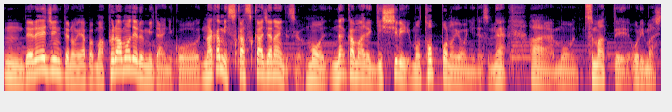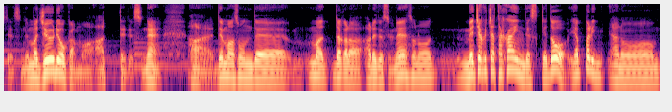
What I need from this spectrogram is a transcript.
うん、でレ人ってのはやっぱまあプラモデルみたいにこう中身スカスカじゃないんですよ。もう中までぎっしりもうトッポのようにですね。はいもう詰まっておりましてですね。まあ重量感もあってですね。はい。でまあそんでまあだからあれですよね。そのめちゃくちゃ高いんですけどやっぱりあのー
